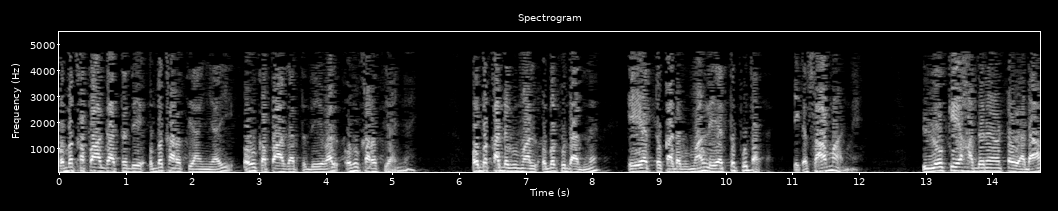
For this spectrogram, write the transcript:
ඔබ කපාගත් දේ ඔබ කරතියන් යයි ඔහු කපාගත් දේවල් ඔහු කරතියන් යයි ඔබ කඩපු මල් ඔබ පුදන්න ඒ ඇත්ත කඩපු මල් ඒ ඇත්ත පුදයි ඒක සාමාන්‍යයි ලෝකයේ හදනවට වඩා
